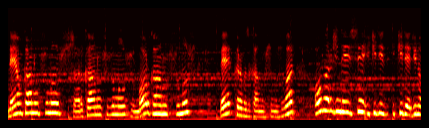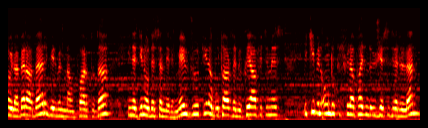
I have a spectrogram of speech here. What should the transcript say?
neon kanunsumuz, sarı kanunsuzumuz, mor kanunsumuz ve kırmızı kanunsumuz var. Onun haricinde ise 2 de, iki de Dino ile beraber birbirinden farklı da yine Dino desenleri mevcut. Yine bu tarzda bir kıyafetimiz. 2019 Filafaydın'da ücretsiz verilen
